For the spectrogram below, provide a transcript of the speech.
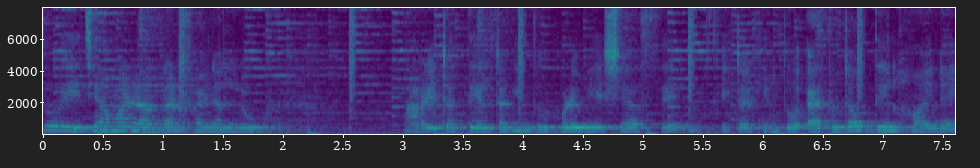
তো এই যে আমার রান্নার ফাইনাল লুক আর এটা তেলটা কিন্তু উপরে ভেসে আছে, এটা কিন্তু এতটাও তেল হয় নাই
